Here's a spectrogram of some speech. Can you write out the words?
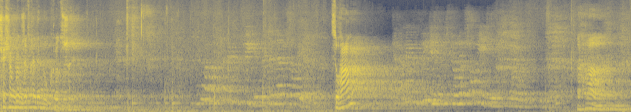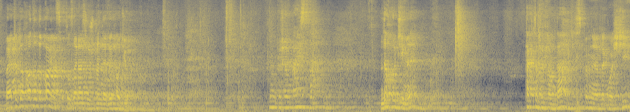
przysiągłem, że wtedy był krótszy. Słucham? Aha, bo ja tu dochodzę do końca, to zaraz już będę wychodził. No proszę Państwa, dochodzimy. Tak to wygląda z pewnej odległości.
